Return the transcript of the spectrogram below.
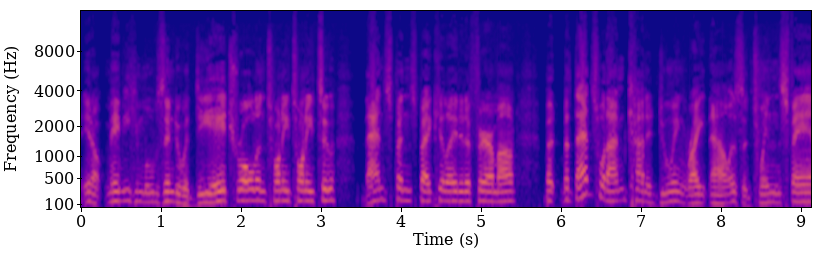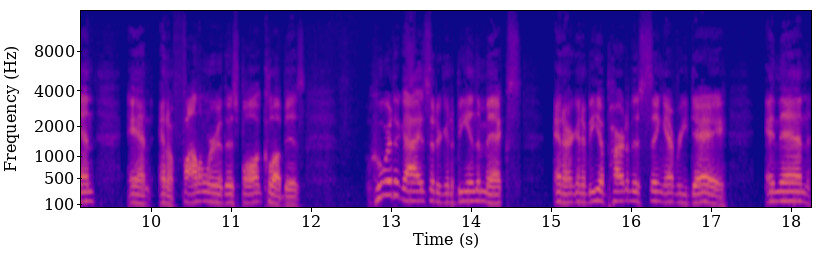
You know, maybe he moves into a DH role in 2022. That's been speculated a fair amount. But but that's what I'm kind of doing right now as a Twins fan and and a follower of this ball club is who are the guys that are going to be in the mix and are going to be a part of this thing every day and then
